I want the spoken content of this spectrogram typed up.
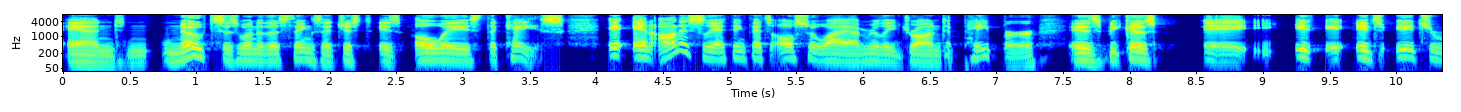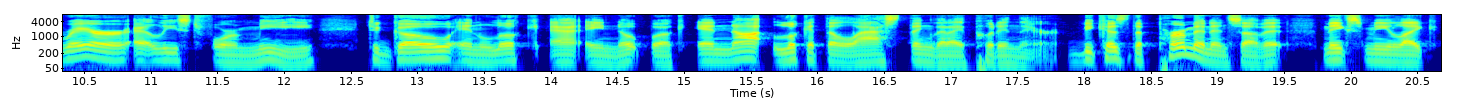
And notes is one of those things that just is always the case. I and honestly, I think that's also why I'm really drawn to paper is because eh, it, it, it, it's it's rare, at least for me, to go and look at a notebook and not look at the last thing that I put in there because the permanence of it makes me like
